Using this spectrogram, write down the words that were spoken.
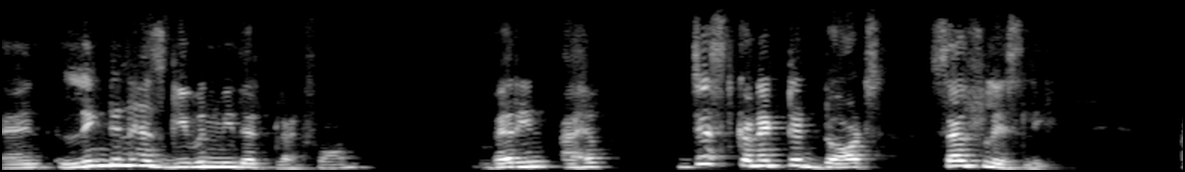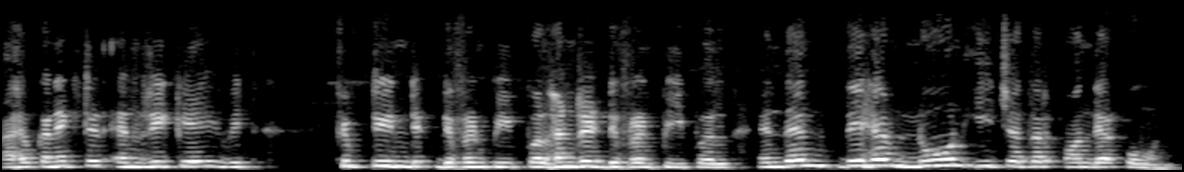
And linkedin has given me that platform wherein i have just connected dots selflessly. I have connected enrique with 15 different people 100 different people and then they have known each other on their own.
